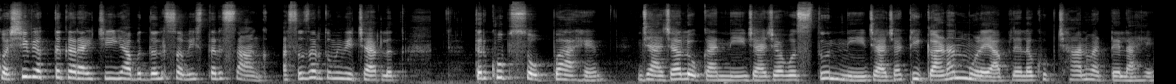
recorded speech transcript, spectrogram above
कशी व्यक्त करायची ह्याबद्दल सविस्तर सांग असं जर तुम्ही विचारलं तर खूप सोपं आहे. ज्या ज्या लोकांनी ज्या ज्या वस्तूंनी ज्या ज्या ठिकाणांमुळे आपल्याला खूप छान वाटलेलं आहे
